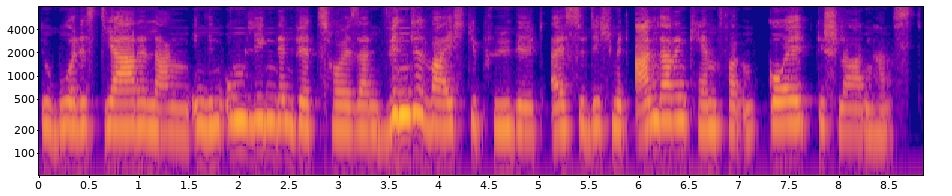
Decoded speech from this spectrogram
Du wurdest jahrelang in den umliegenden Wirtshäusern windelweich geprügelt, als du dich mit anderen Kämpfern um Gold geschlagen hast.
